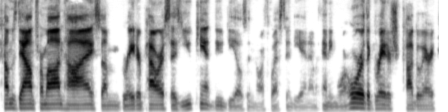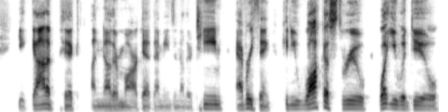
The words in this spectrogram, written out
comes down from on high? Some greater power says you can't do deals in Northwest Indiana anymore, or the greater Chicago area. You got to pick another market. That means another team. Everything. Can you walk us through what you would do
